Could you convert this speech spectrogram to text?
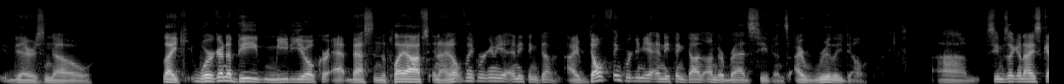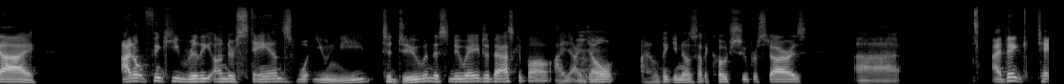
there's no like we're going to be mediocre at best in the playoffs and I don't think we're going to get anything done. I don't think we're going to get anything done under Brad Stevens. I really don't. Um seems like a nice guy. I don't think he really understands what you need to do in this new age of basketball. I, I Mhm. don't. I don't think he knows how to coach superstars. Uh, I think Ta-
